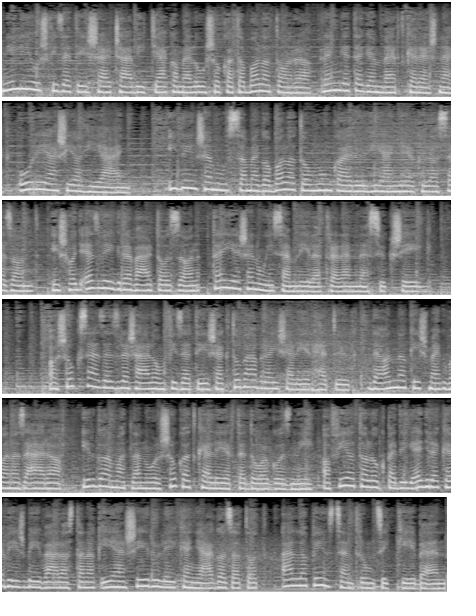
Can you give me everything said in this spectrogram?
Milliós fizetéssel csábítják a melósokat a Balatonra, rengeteg embert keresnek, óriási a hiány. Idén sem ússza meg a Balaton munkaerőhiány nélkül a szezont, és hogy ez végre változzon, teljesen új szemléletre lenne szükség. A sok százezres álomfizetések továbbra is elérhetők, de annak is megvan az ára, irgalmatlanul sokat kell érte dolgozni, a fiatalok pedig egyre kevésbé választanak ilyen sérülékeny ágazatot, áll a pénzcentrum cikkében.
